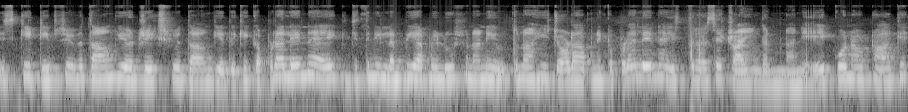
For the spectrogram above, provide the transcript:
इसकी टिप्स भी बताऊँगी और ट्रिक्स भी बताऊँगी। देखिए, कपड़ा लेना है एक, जितनी लंबी आपने लूप्स बनानी है, उतना ही चौड़ा आपने कपड़ा लेना है। इस तरह से ट्राइंगल बनानी है। एक कोना उठा के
